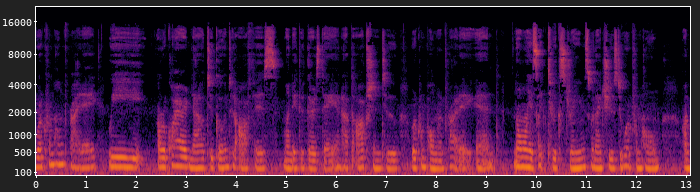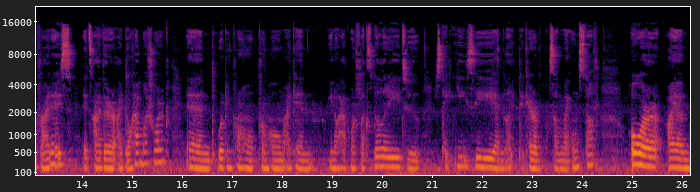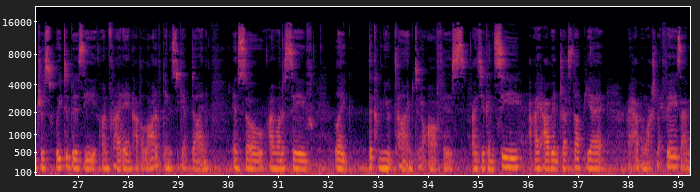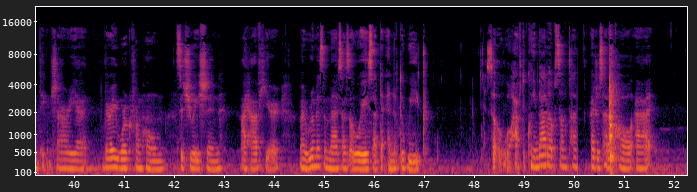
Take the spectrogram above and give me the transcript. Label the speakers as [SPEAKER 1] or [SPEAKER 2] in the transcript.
[SPEAKER 1] work from home Friday. We are required now to go into the office Monday through Thursday and have the option to work from home on Friday. And normally it's like two extremes when I choose to work from home. On Fridays, it's either I don't have much work and working from home, from home I can, you know, have more flexibility to just take it easy and like take care of some of my own stuff. Or I am just way too busy on Friday and have a lot of things to get done. And so I want to save like the commute time to the office. As you can see, I haven't dressed up yet. I haven't washed my face. I haven't taken a shower yet. Very work from home situation I have here. My room is a mess as always at the end of the week. So we'll have to clean that up sometime. I just had a call at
